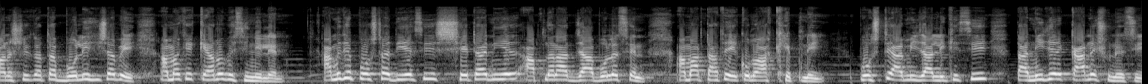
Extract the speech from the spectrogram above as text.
মানসিকতা বলি হিসাবে আমাকে কেন বেছে নিলেন? আমি যে পোস্টটা দিয়েছি, সেটা নিয়ে আপনারা যা বলেছেন, আমার তাতে কোনো আক্ষেপ নেই। পোস্টে আমি যা লিখেছি, তা নিজের কানে শুনেছি।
